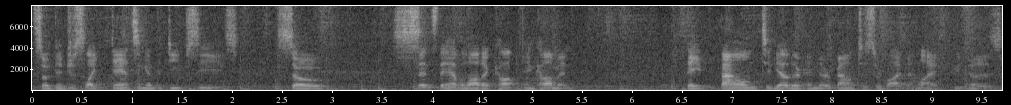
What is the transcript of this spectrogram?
so they're just like dancing in the deep seas. So, since they have a lot co- in common, they bound together and they're bound to survive in life because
